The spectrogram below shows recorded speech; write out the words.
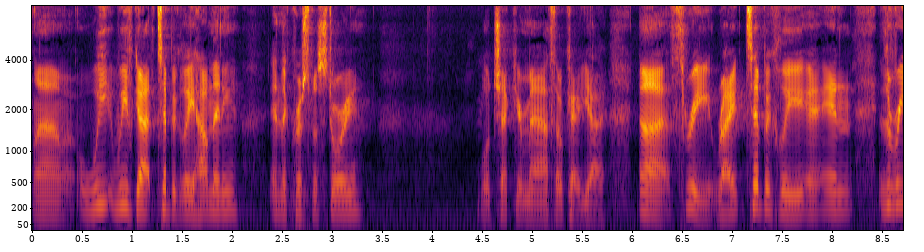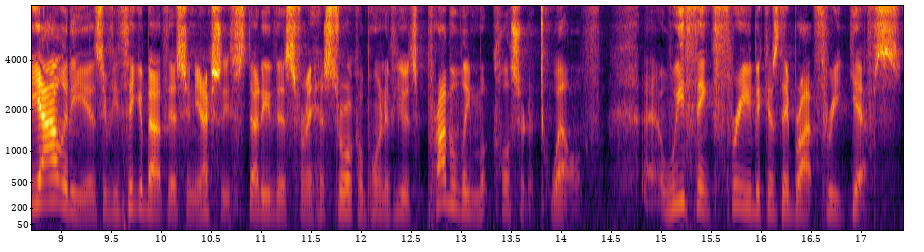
uh, we, we've got typically how many in the Christmas story? We'll check your math. Okay, yeah. Uh, three, right? Typically, and the reality is, if you think about this and you actually study this from a historical point of view, it's probably closer to 12. Uh, we think three because they brought three gifts.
